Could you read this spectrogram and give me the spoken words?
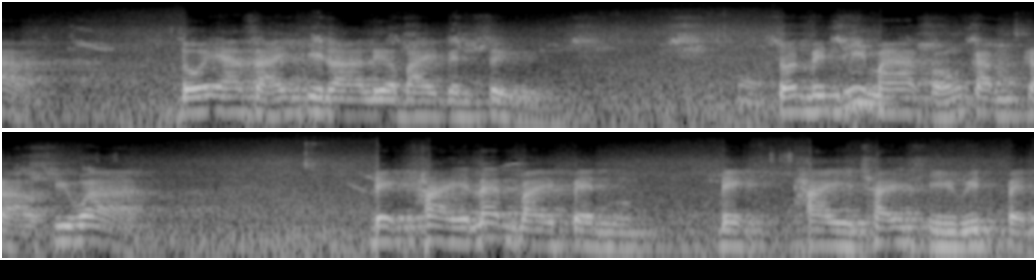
าพ โดยอาศัยกีฬาเรือใบเป็นสื่อ จนเป็นที่มาของคำกล่าวที่ว่า เด็กไทยแล่นใบเป็นเด็กไทยใช้ชีวิตเป็น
